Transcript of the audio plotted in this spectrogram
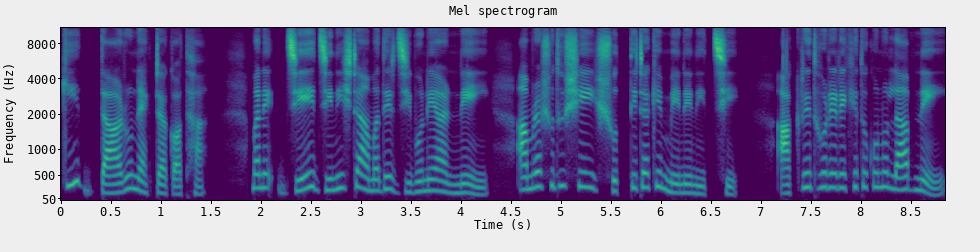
কি দারুণ একটা কথা। মানে যে জিনিসটা আমাদের জীবনে আর নেই, আমরা শুধু সেই সত্যিটাকে মেনে নিচ্ছি। আঁকড়ে ধরে রেখে তো কোনো লাভ নেই।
